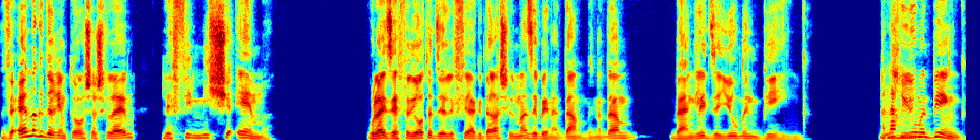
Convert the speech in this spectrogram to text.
והם מגדירים את האושר שלהם לפי מי שהם. אולי זה יפה לראות את זה לפי ההגדרה של מה זה בן אדם. בן אדם באנגלית זה human being. אנחנו מהמם. human being.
